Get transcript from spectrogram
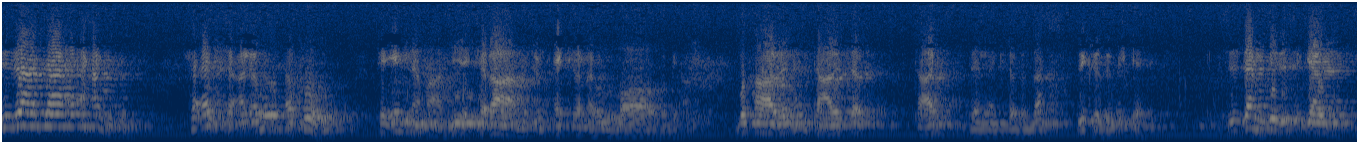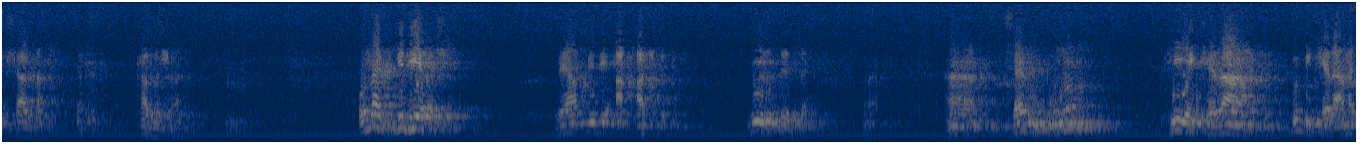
İzâ câe ehadüküm feesselehu ekuhu fe innemâ hiye kerâmetün ekremehullâhu biha. Bukhari'nin tarihler, tarih denilen kitabında zikredilmiş ki sizden birisi geldi dışarıdan kardeşine. Ona bir yer açın. Veya bir açtık. Buyurun dediler. Ha, sen bunu hiye keramet. Bu bir keramet,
